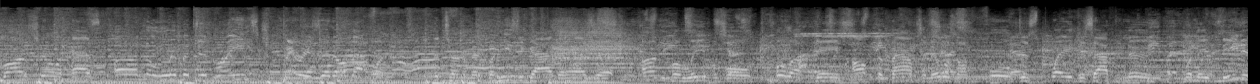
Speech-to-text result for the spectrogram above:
Marshall has unlimited range. Buries it on that one in the tournament, but he's a guy that has an unbelievable pull-up game off the bounce, and it was on full display this afternoon. When they needed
